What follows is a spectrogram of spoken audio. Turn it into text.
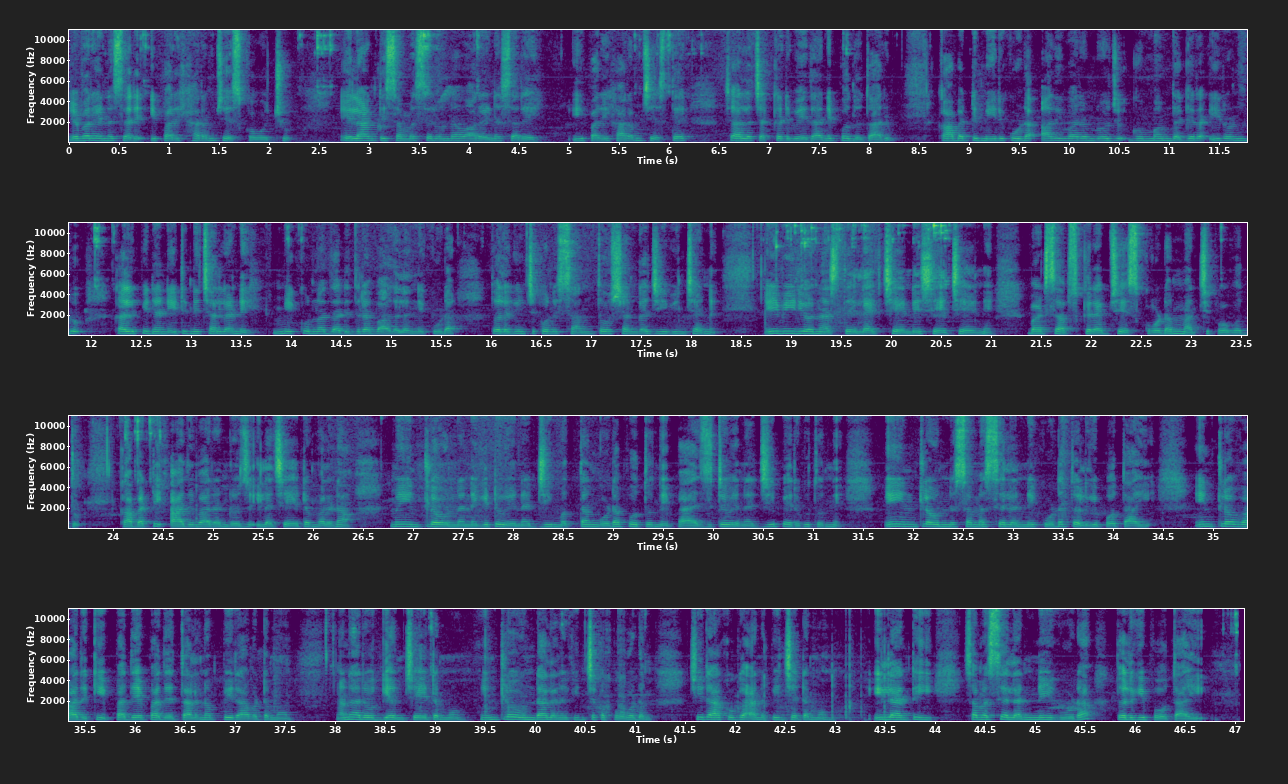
ఎవరైనా సరే ఈ పరిహారం చేసుకోవచ్చు. ఎలాంటి సమస్యలు ఉన్నవారైనా సరే ఈ పరిహారం చేస్తే చాలా చక్కటి వేదాన్ని పొందుతారు. కాబట్టి మీరు కూడా ఆదివారం రోజు గుమ్మం దగ్గర ఈ రెండు కలిపిన నీటిని చల్లండి. మీకున్న దరిద్ర బాధలన్నీ కూడా తొలగించుకొని సంతోషంగా జీవించండి. ఈ వీడియో నచ్చితే లైక్ చేయండి షేర్ చేయండి. బట్ సబ్స్క్రైబ్ చేసుకోవడం మర్చిపోవద్దు. కాబట్టి ఆదివారం రోజు ఇలా చేయటం వలన మీ ఇంట్లో ఉన్న నెగిటివ్ ఎనర్జీ మొత్తం కూడా పోతుంది. పాజిటివ్ ఎనర్జీ పెరుగుతుంది. మీ ఇంట్లో ఉన్న సమస్యలన్నీ కూడా తొలగిపోతాయి. ఇంట్లో వారికి పదే పదే తలనొప్పి రావటము అనారోగ్యం చేయటము ఇంట్లో ఉండాలనిపించకపోవడం చిరాకుగా అనిపించటము ఇలాంటి సమస్యలన్నీ కూడా తొలగిపోతాయి.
